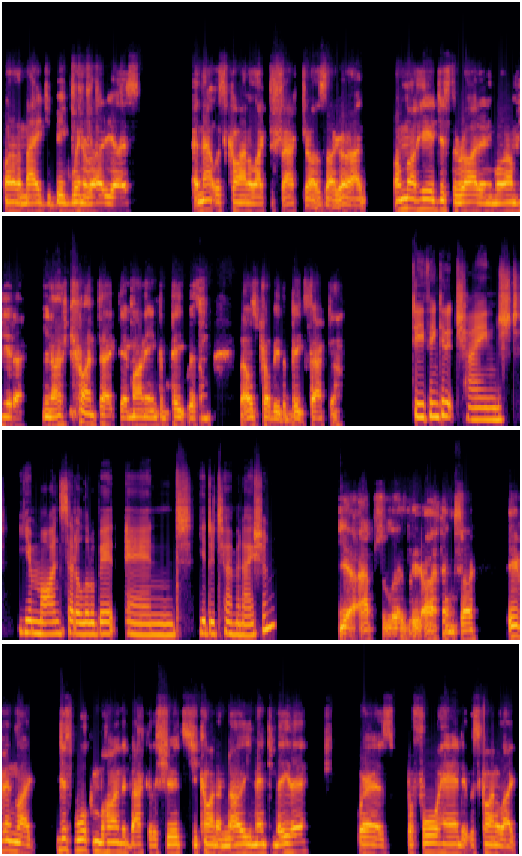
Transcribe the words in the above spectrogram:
one of the major big winter rodeos. And that was kind of like the factor. I was like, all right, I'm not here just to ride anymore. I'm here to, you know, try and take their money and compete with them. That was probably the big factor. Do you think it changed your mindset a little bit and your determination? Yeah, absolutely. I think so. Even like just walking behind the back of the chutes, you kind of know you're meant to be there. Whereas beforehand, it was kind of like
